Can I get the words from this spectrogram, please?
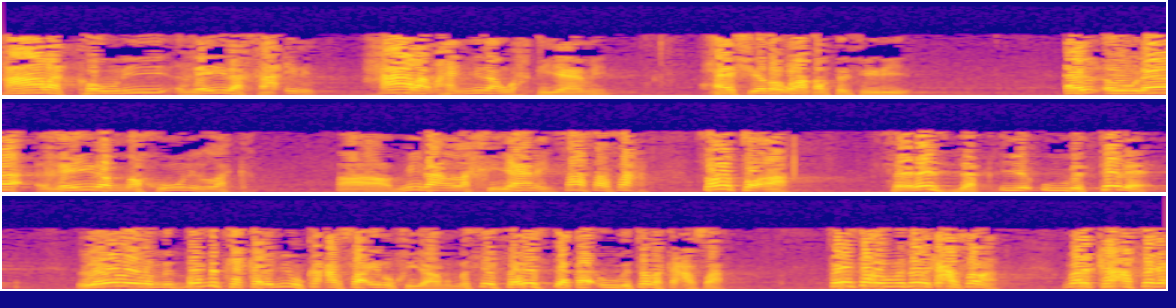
xaala kownii hayra khaa'inin xaalaan ahayn midaan wax qiyaamayn xaashiyada waa qabtay fiiriya alwlaa hayra makuunin laka midaan la khiyaanayn saasaa saxa sababtoo ah farasdaq iyo uubatada labadooda midba midka kale miyuu ka cabsaa inuu khiyaamo mase farasdaqa uubatada ka cabsaa farasdaqa uubatada ka cabsana marka asaga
